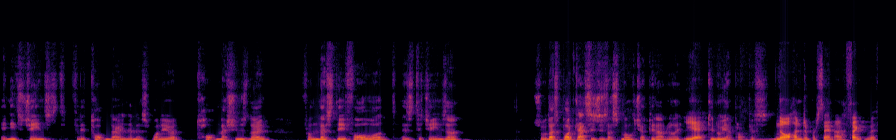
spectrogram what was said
It needs changed for the top down, and it's one of your top missions now from this day forward is to change that. So this podcast is just a small chip in that really Yeah, to know your purpose. no, 100%. And I think the,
